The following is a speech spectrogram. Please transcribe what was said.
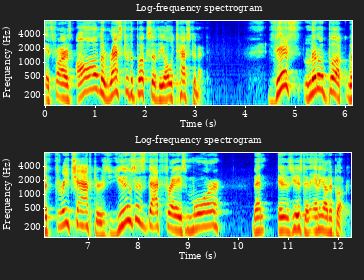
as far as all the rest of the books of the Old Testament. This little book with three chapters uses that phrase more than it is used in any other book.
